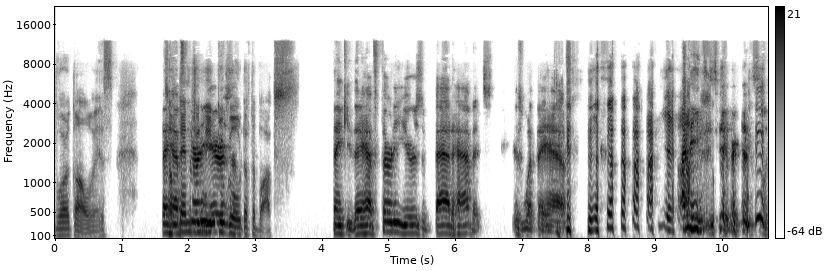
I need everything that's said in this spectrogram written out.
work always. They have Sometimes you 30 need to go of- out of the box. Thank you. They have 30 years of bad habits, is what they have. yeah. I mean, seriously.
